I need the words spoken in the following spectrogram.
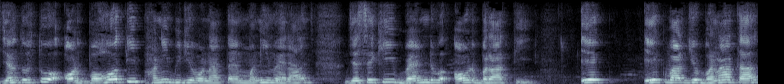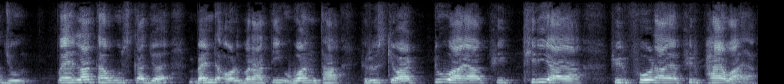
जी हाँ दोस्तों, और बहुत ही फनी वीडियो बनाता है मनी महराज, जैसे कि बैंड और बराती। एक एक बार जो बना था, जो पहला था, उसका जो है बैंड और बराती वन था, फिर उसके बाद टू आया, फिर थ्री आया फिर फोर आया, फिर फाइव आया।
